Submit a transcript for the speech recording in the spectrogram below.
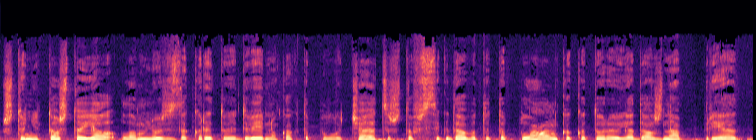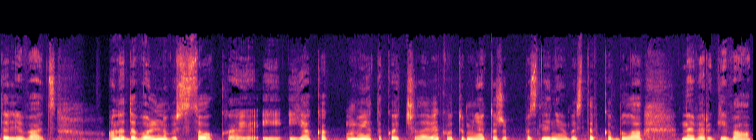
что не то, что я ломлюсь в закрытую дверь, но как-то получается, что всегда вот эта планка, которую я должна преодолевать, она довольно высокая. И, и я как, ну, я такой человек, вот у меня тоже последняя выставка была Never Give Up,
